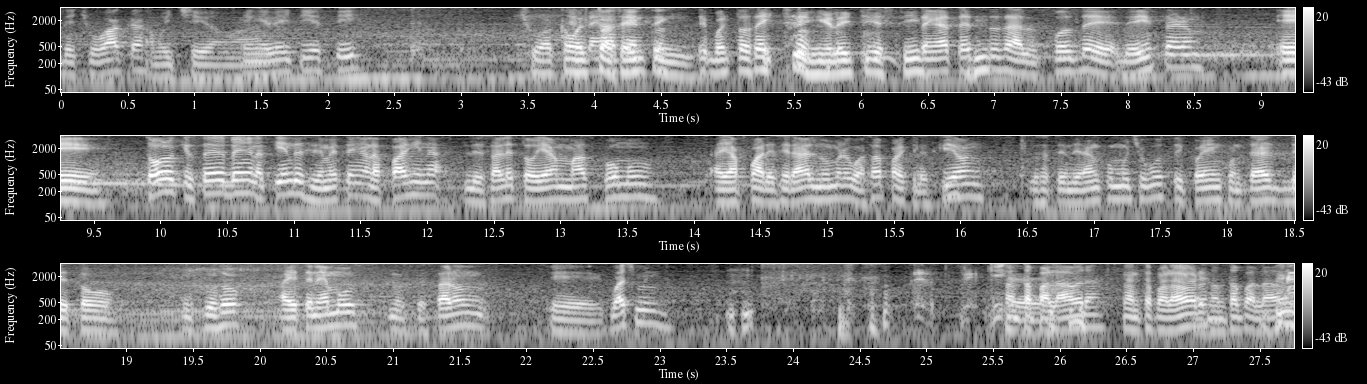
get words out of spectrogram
de Está muy chido. man. en el ATST. Chubaca vuelto aceite atentos- en, vuelto aceite. en el ATST. Estén atentos a los posts de, de Instagram. Eh, todo lo que ustedes ven en la tienda, si se meten a la página, les sale todavía más cómodo. Ahí aparecerá el número de WhatsApp para que le escriban. Los atenderán con mucho gusto y pueden encontrar de todo. Incluso ahí tenemos, nos prestaron eh, Watchmen, Santa palabra. Santa Palabra. Santa palabra.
